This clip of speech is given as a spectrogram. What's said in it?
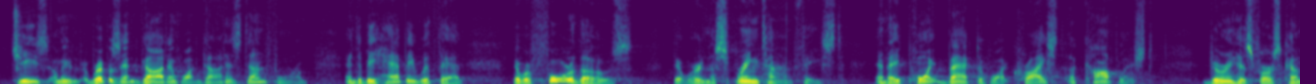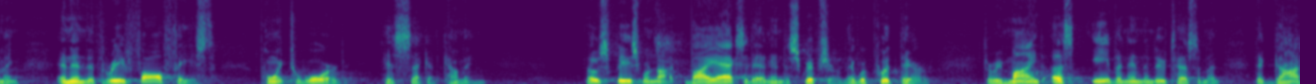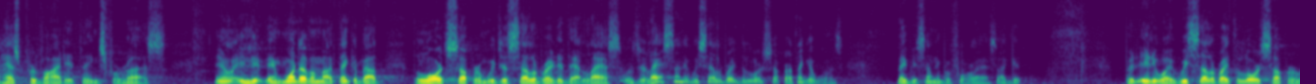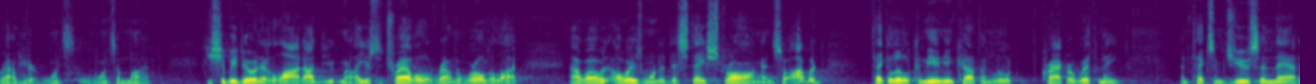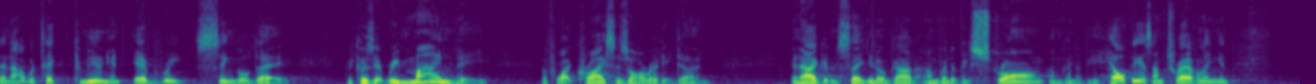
Jesus, I mean, represent God and what God has done for them, and to be happy with that. There were four of those that were in the springtime feast, and they point back to what Christ accomplished during his first coming. And then the three fall feasts point toward his second coming. Those feasts were not by accident in the scripture, they were put there to remind us, even in the New Testament, that God has provided things for us. You know, and, and one of them, I think about the Lord's Supper, and we just celebrated that last, was it last Sunday we celebrated the Lord's Supper? I think it was. Maybe Sunday before last. I get, but anyway, we celebrate the Lord's Supper around here once, once a month. You should be doing it a lot. I, when I used to travel around the world a lot. I always wanted to stay strong, and so I would take a little communion cup and a little cracker with me and take some juice in that, and I would take communion every single day because it reminded me of what Christ has already done. And I can say, you know, God, I'm going to be strong. I'm going to be healthy as I'm traveling, and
